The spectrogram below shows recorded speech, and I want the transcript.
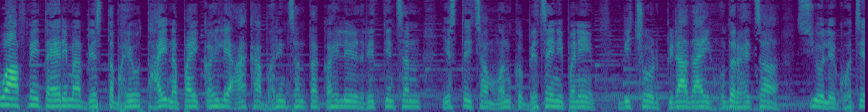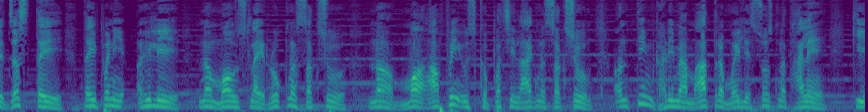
ऊ आफ्नै तयारीमा व्यस्त भयो। थाहै नपाई कहिले आँखा भरिन्छन् त कहिले रित्तिन्छन्। यस्तै छ मनको बेचैनी पनि। बिछोड पीडादायी हुँदो रहेछ। सियोले घोचे जस्तै। तै पनि अहिले न म उसलाई रोक्न सक्छु न म आफै उसको पछि लाग्न सक्छु। अन्तिम घडीमा मात्र मैले सोच्न थाले कि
